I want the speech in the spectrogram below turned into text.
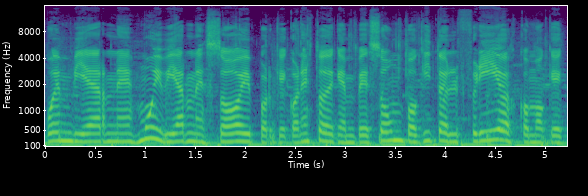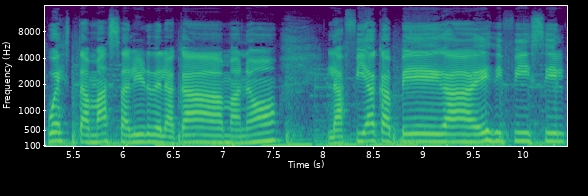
buen viernes, muy viernes hoy, porque con esto de que empezó un poquito el frío es como que cuesta más salir de la cama, ¿no? La fiaca pega, es difícil.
